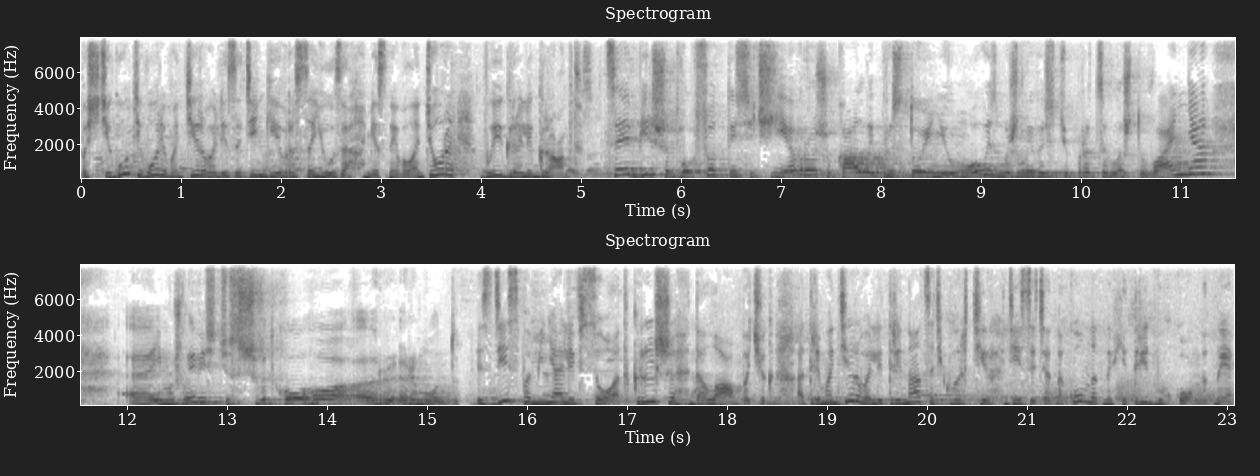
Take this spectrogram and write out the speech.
Почти год его ремонтировали за деньги Евросоюза. Местные волонтеры выиграли грант. Це більше 200 тисяч євро. Шукали пристойні умови з можливістю працевлаштування і можливістю швидкого ремонту. Здесь поменяли все от крыши до лампочек. Отремонтировали 13 квартир, 10 однокомнатных и 3 двухкомнатные.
